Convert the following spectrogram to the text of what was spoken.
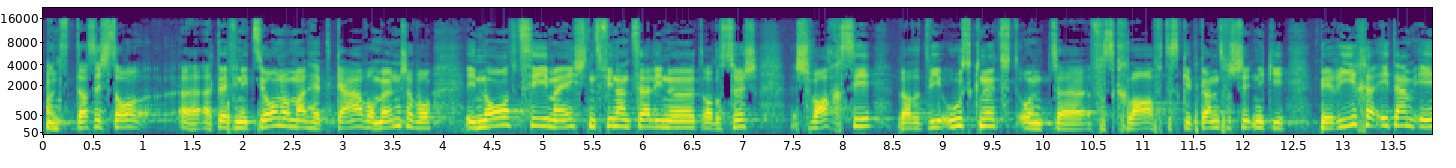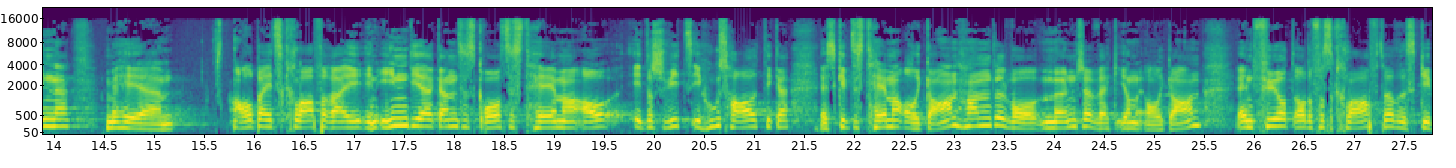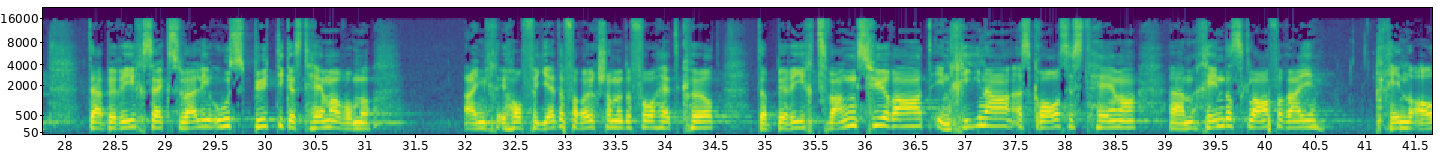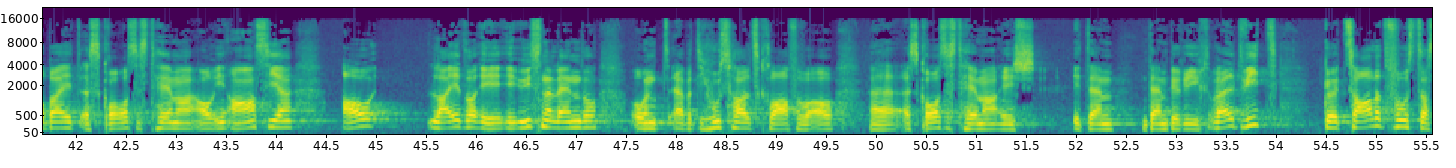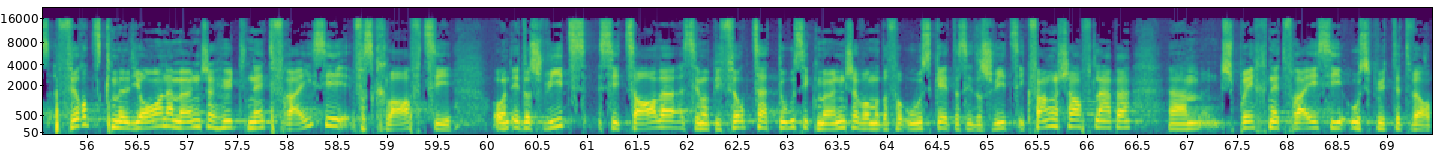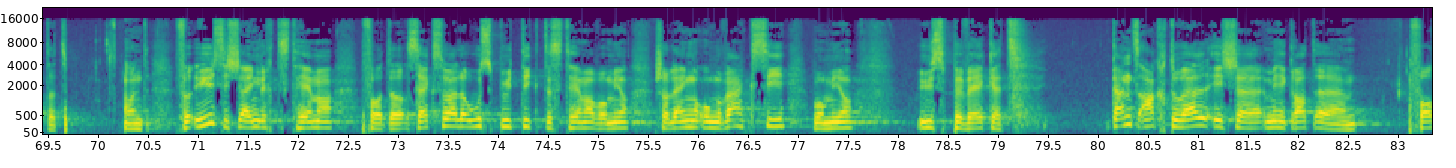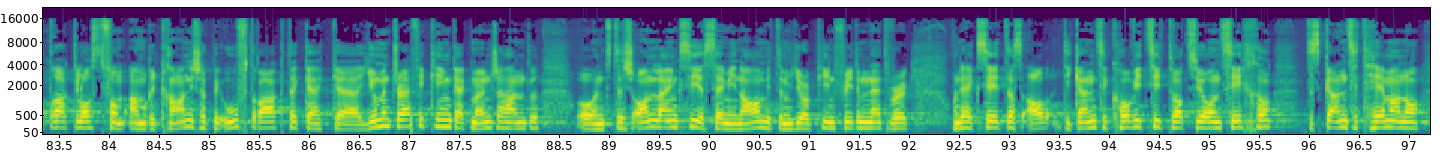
Und das ist so äh, eine Definition, die man hat gegeben, wo Menschen, die in Not sind, meistens finanzielle Not oder sonst schwach sind, werden wie ausgenutzt und äh, versklavt. Es gibt ganz verschiedene Bereiche in dem Innen. Wir haben ähm, Arbeitssklaverei in Indien, ganz ein großes Thema, auch in der Schweiz in Haushaltungen. Es gibt das Thema Organhandel, wo Menschen wegen ihren Organen entführt oder versklavt werden. Es gibt den Bereich sexuelle Ausbeutung, ein Thema, wo man eigentlich, ich hoffe, jeder von euch schon mal davor hat gehört, der Bereich Zwangsheirat in China, ein großes Thema, ähm, Kindersklaverei, Kinderarbeit, ein großes Thema, auch in Asien, auch leider in, in unseren Ländern und eben die Haushaltssklaven, die auch äh, ein großes Thema ist in dem, in dem Bereich. Weltweit gehen Zahlen davon aus, dass 40 Millionen Menschen heute nicht frei sind, versklavt sind. Und in der Schweiz sind Zahlen, sind wir bei 14.000 Menschen, wo man davon ausgeht, dass in der Schweiz in Gefangenschaft leben, ähm, sprich nicht frei sind, ausbeutet werden. Und für uns ist eigentlich das Thema von der sexuellen Ausbeutung das Thema, wo wir schon länger unterwegs sind, wo wir uns bewegen. Ganz aktuell ist, äh, wir haben gerade äh, Vortrag gelost vom amerikanischen Beauftragten gegen äh, Human Trafficking, gegen Menschenhandel. Und das war online, gewesen, ein Seminar mit dem European Freedom Network. Und er hat gesehen, dass auch die ganze Covid-Situation sicher das ganze Thema noch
